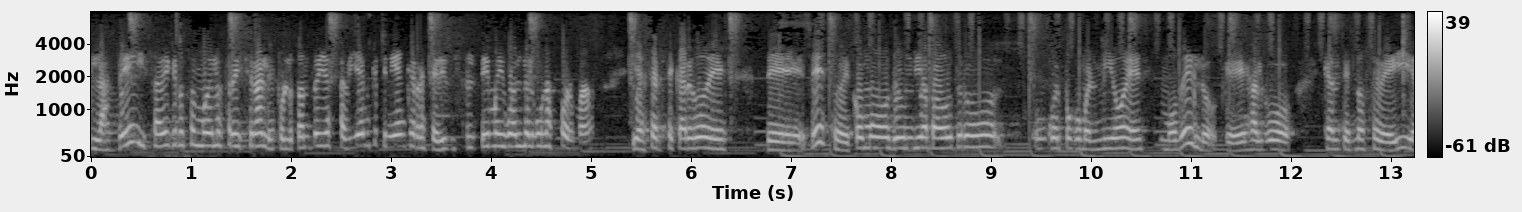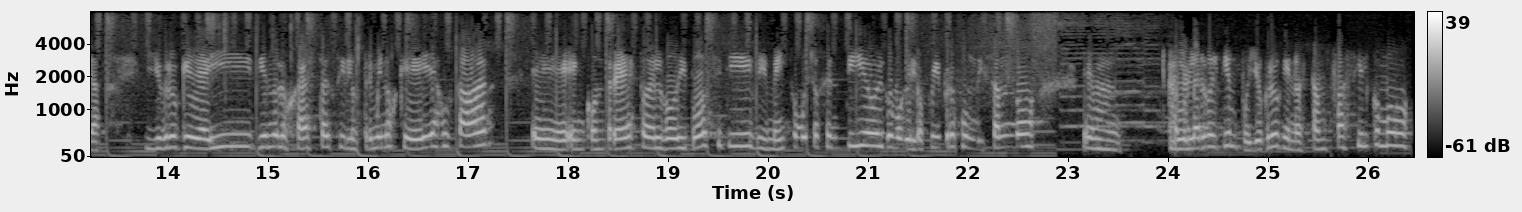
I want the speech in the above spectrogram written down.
las ve y sabe que no son modelos tradicionales, por lo tanto ellas sabían que tenían que referirse al tema igual de alguna forma y hacerse cargo de, de, de esto, de cómo de un día para otro un cuerpo como el mío es modelo, que es algo que antes no se veía. Y yo creo que de ahí, viendo los hashtags y los términos que ellas usaban, eh, encontré esto del body positive y me hizo mucho sentido y como que lo fui profundizando em, a lo largo del tiempo. Yo creo que no es tan fácil como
